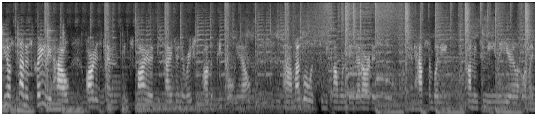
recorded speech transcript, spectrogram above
You know, sometimes it's crazy how artists can inspire an entire generation of other people. You know, uh, my goal is to become one day that artist and have somebody coming to me in a year or like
